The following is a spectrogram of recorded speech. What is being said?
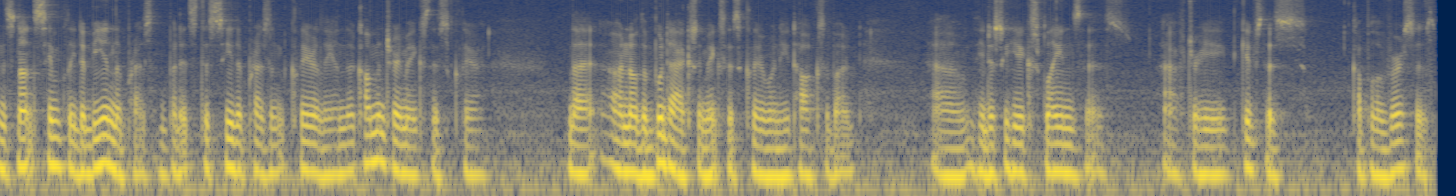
it's not simply to be in the present, but it's to see the present clearly. And the commentary makes this clear. That, oh no, the Buddha actually makes this clear when he talks about, um, he just, he explains this after he gives this couple of verses.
